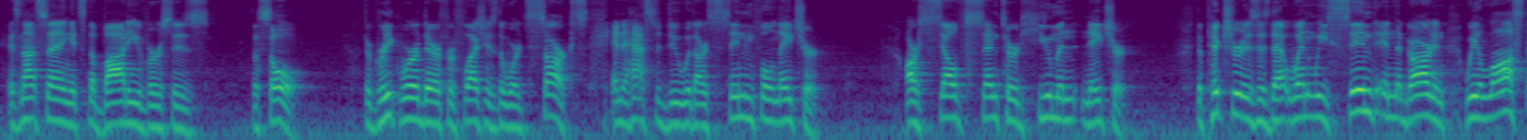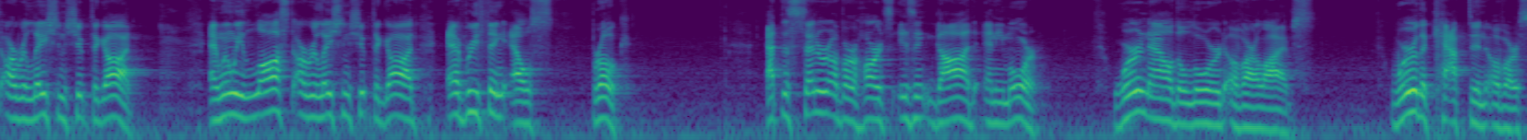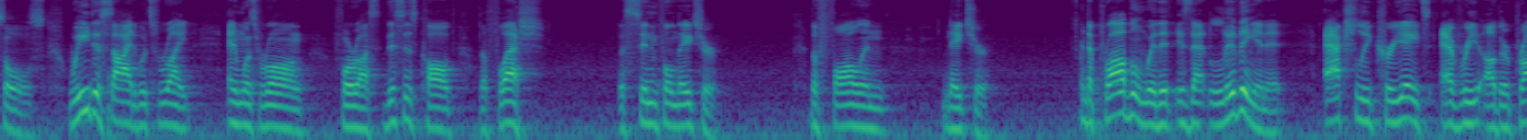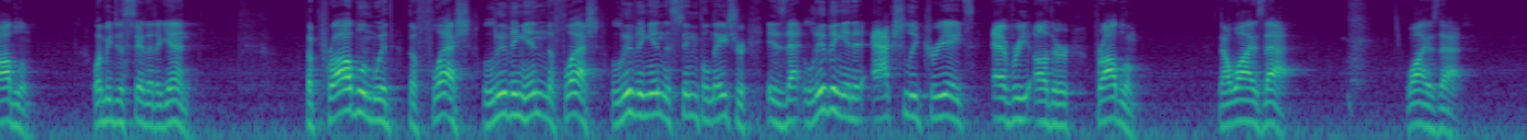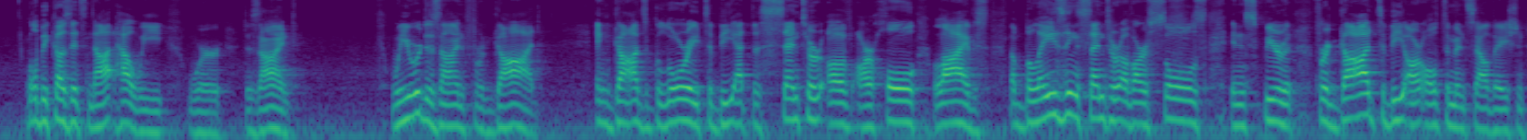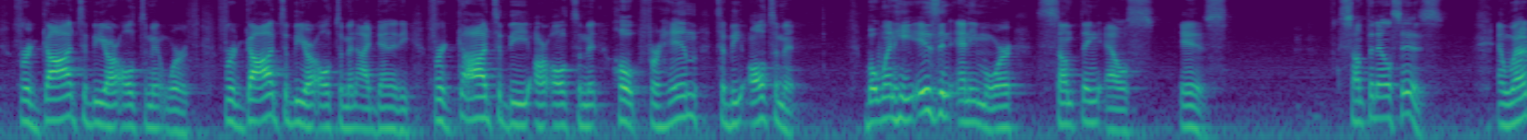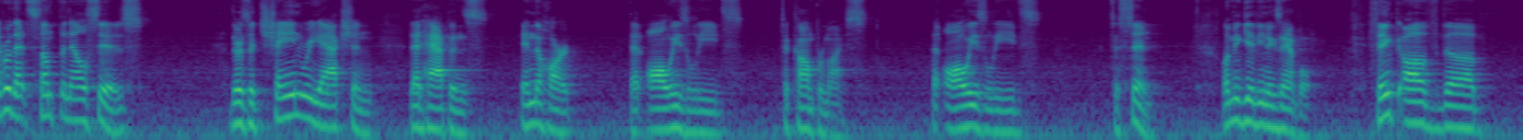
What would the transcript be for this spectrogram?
it's not saying it's the body versus the soul. The Greek word there for flesh is the word sarx, and it has to do with our sinful nature, our self centered human nature. The picture is, is that when we sinned in the garden, we lost our relationship to God. And when we lost our relationship to God, everything else broke. At the center of our hearts isn't God anymore. We're now the Lord of our lives. We're the captain of our souls. We decide what's right and what's wrong for us. This is called the flesh, the sinful nature, the fallen nature. And the problem with it is that living in it actually creates every other problem. Let me just say that again. The problem with the flesh, living in the flesh, living in the sinful nature, is that living in it actually creates every other problem. Now, why is that? Why is that? Well, because it's not how we were designed. We were designed for God and God's glory to be at the center of our whole lives, the blazing center of our souls in spirit, for God to be our ultimate salvation, for God to be our ultimate worth, for God to be our ultimate identity, for God to be our ultimate hope, for Him to be ultimate. But when He isn't anymore, something else is. Something else is. And whatever that something else is, there's a chain reaction that happens in the heart that always leads to compromise, that always leads to sin. Let me give you an example. Think of the,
